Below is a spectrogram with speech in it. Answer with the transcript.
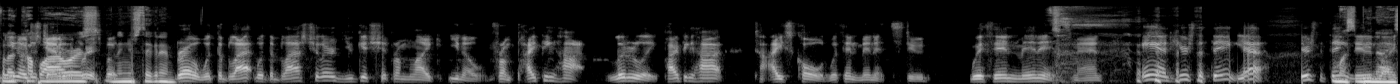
for like you a know, just jam it in the hours, fridge. But and then you stick it in. bro with the blast with the blast chiller you get shit from like you know from piping hot literally piping hot to ice cold within minutes dude within minutes man and here's the thing yeah here's the thing Must dude be like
